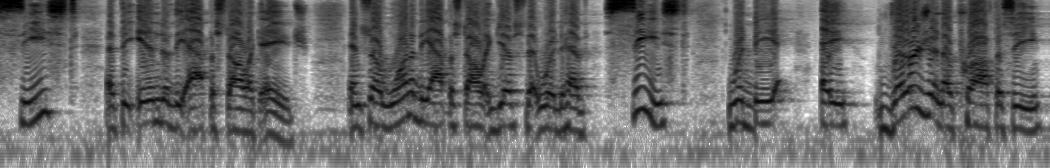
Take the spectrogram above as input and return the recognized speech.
ceased at the end of the apostolic age. And so, one of the apostolic gifts that would have ceased would be a version of prophecy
